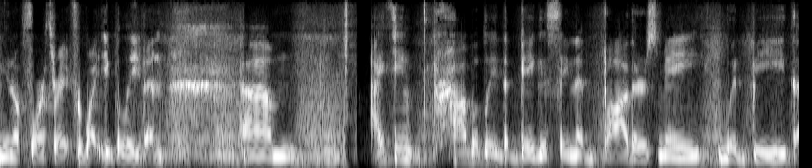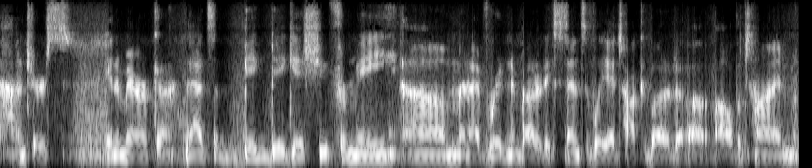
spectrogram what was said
you know, forthright for what you believe in. Um, I think probably the biggest thing that bothers me would be the hunters in America. That's a big, big issue for me. Um, and I've written about it extensively. I talk about it uh, all the time.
